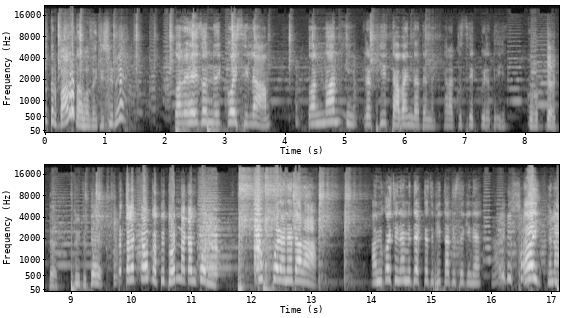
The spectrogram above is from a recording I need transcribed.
তো তোর বারোটা বাজাই দিছি রে তোরে সেই জন্য কইছিলাম তোর নানি এটা ফিতা বান্ধা দে না খারাপ তুই চেক করে দেখ দেখ তুই তো দেখ তাহলে কাম কর তুই ধর না কাম করি চুপ করে নে দাঁড়া আমি কইছি না আমি দেখতেছি ফিতা দিছে কিনা এই, না।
